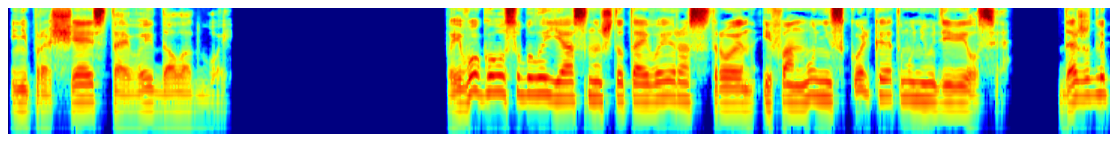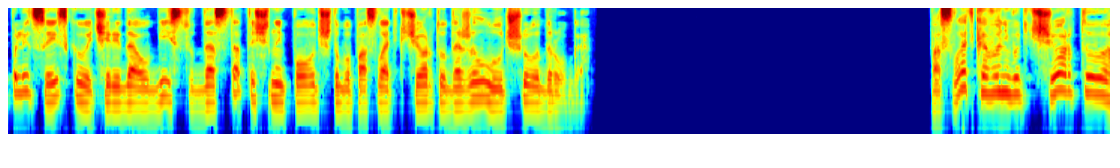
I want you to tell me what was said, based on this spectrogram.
И не прощаясь, Тайвей дал отбой. По его голосу было ясно, что Тайвей расстроен, и Фанму нисколько этому не удивился. Даже для полицейского череда убийств — достаточный повод, чтобы послать к черту даже лучшего друга. Послать кого-нибудь к черту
